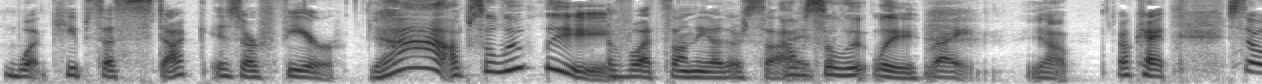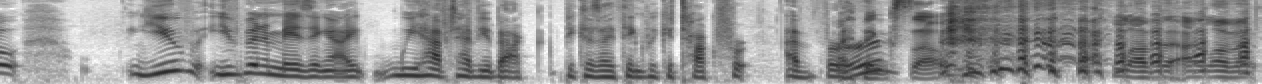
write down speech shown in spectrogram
what keeps us stuck is our fear Yeah, absolutely. of what's on the other side. Absolutely. Right. Yeah. Okay. So you've you've been amazing. I we have to have you back because I think we could talk forever. I think so. I love it. I love it.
